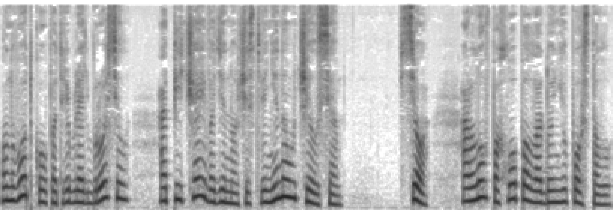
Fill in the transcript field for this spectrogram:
Он водку употреблять бросил, а пить чай в одиночестве не научился. «Все!» — Орлов похлопал ладонью по столу.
